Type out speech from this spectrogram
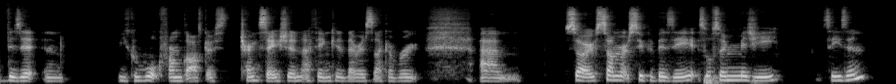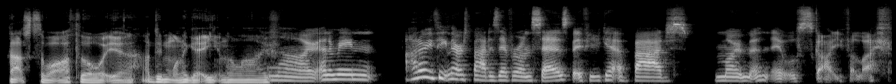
visit and you can walk from Glasgow train station. I think there is like a route. Um, so summer it's super busy. It's also midgy season. That's what I thought. Yeah, I didn't want to get eaten alive. No, and I mean I don't think they're as bad as everyone says, but if you get a bad moment, it will scar you for life.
